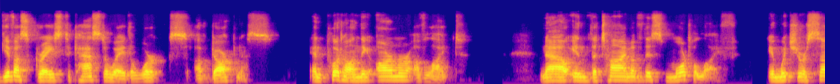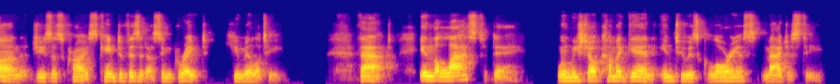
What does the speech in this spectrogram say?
give us grace to cast away the works of darkness and put on the armor of light. Now, in the time of this mortal life, in which your Son, Jesus Christ, came to visit us in great humility, that in the last day, when we shall come again into his glorious majesty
